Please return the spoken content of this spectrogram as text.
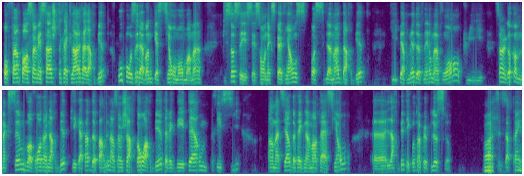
pour faire passer un message très clair à l'arbitre ou poser la bonne question au bon moment. Puis ça, c'est son expérience possiblement d'arbitre qui permet de venir me voir. Puis, un gars comme Maxime va voir un arbitre qui est capable de parler dans un jargon arbitre avec des termes précis en matière de réglementation. Euh, l'arbitre écoute un peu plus. Ouais. C'est certain.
